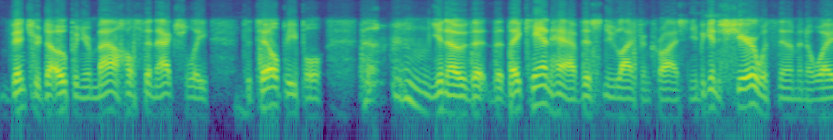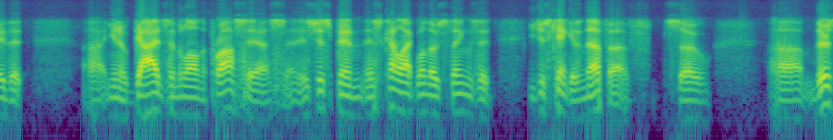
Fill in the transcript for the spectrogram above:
ventured to open your mouth and actually to tell people, you know, that that they can have this new life in Christ, and you begin to share with them in a way that, uh, you know, guides them along the process. And it's just been it's kind of like one of those things that you just can't get enough of. So. Um, there's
